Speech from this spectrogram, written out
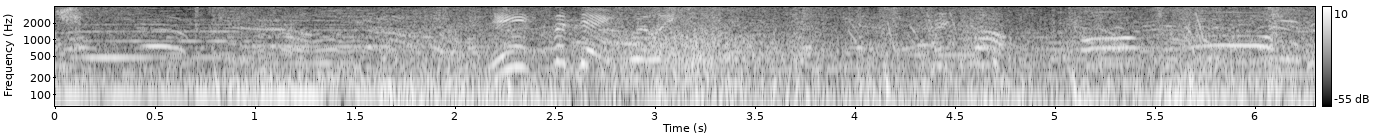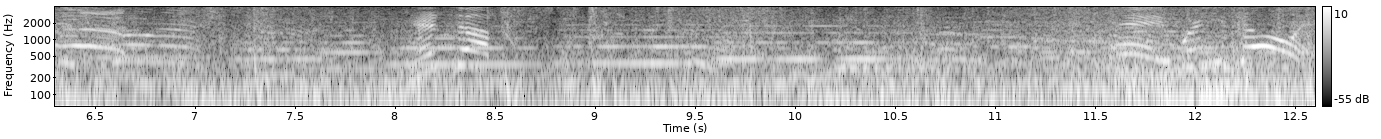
Yes! He's the day, Willie! Heads up! Hey, where are you going?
